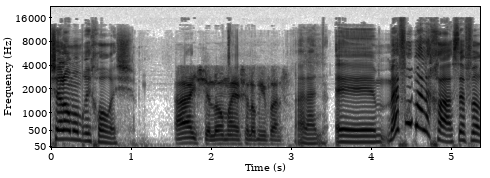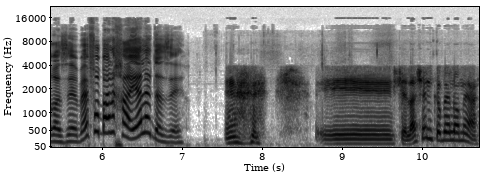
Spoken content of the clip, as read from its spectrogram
שלום עמרי חורש. היי, שלום, היה שלום יובל. אהלן. אה, מאיפה בא לך הספר הזה? מאיפה בא לך הילד הזה? שאלה שאני מקבל לא מעט.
